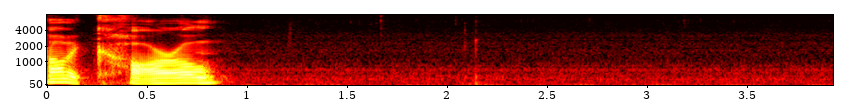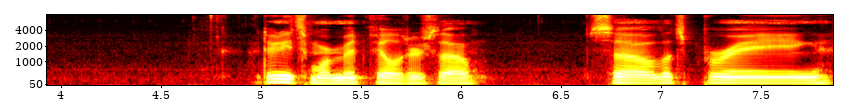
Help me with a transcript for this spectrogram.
probably Carl. I do need some more midfielders, though. So let's bring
